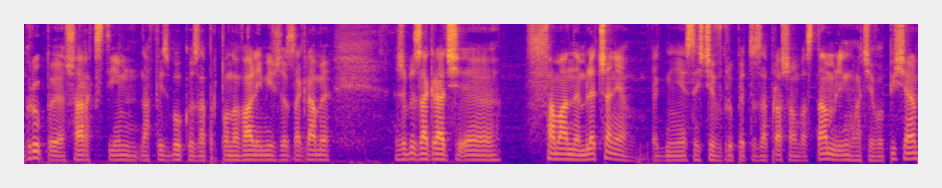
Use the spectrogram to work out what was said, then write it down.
grupy Sharks Team na Facebooku zaproponowali mi, że zagramy, żeby zagrać e, Famanem Leczenie. Jak nie jesteście w grupie, to zapraszam was tam, link macie w opisie.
